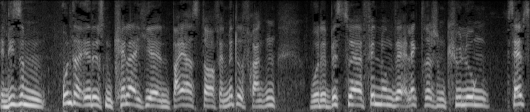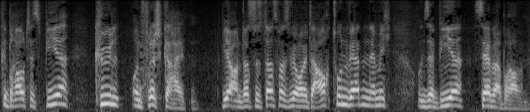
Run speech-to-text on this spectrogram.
In diesem unterirdischen Keller hier in Bayersdorf in Mittelfranken wurde bis zur Erfindung der elektrischen Kühlung selbstgebrautes Bier kühl und frisch gehalten. Ja, und das ist das, was wir heute auch tun werden, nämlich unser Bier selber brauen.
